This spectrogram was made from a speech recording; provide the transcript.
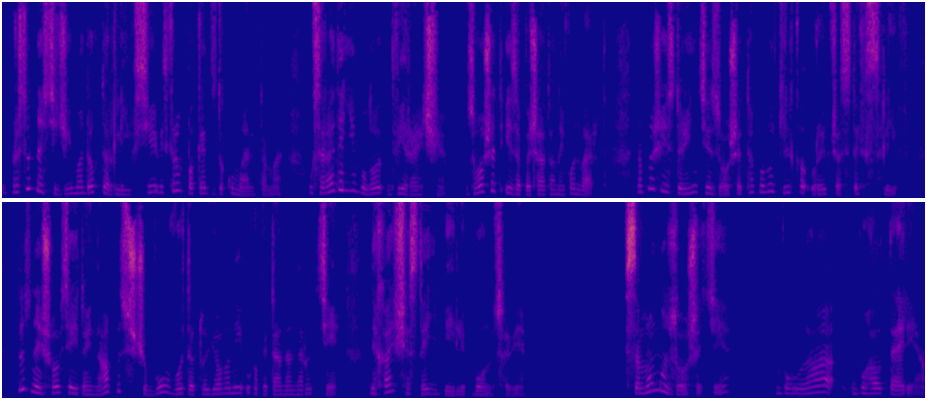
У присутності Джима доктор Лівсі відкрив пакет з документами. Усередині було дві речі зошит і запечатаний конверт. На першій сторінці зошита було кілька уривчастих слів. Тут знайшовся і той напис, що був витатуйований у капітана на руці Нехай щастить білі Бонсові. В самому зошиті була бухгалтерія.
